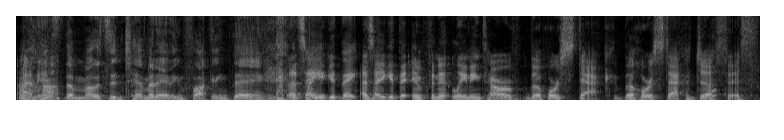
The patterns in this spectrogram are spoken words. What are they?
and Uh-huh. it's the most intimidating fucking thing. that's how you get they- that's how you get the infinite leaning tower of the horse stack, the horse stack of justice.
